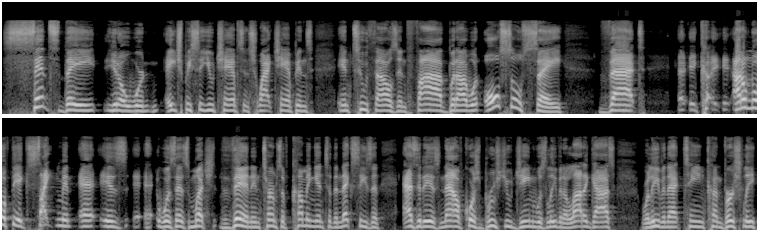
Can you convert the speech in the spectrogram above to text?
since they, you know, were HBCU champs and SWAC champions in 2005. But I would also say that uh, I don't know if the excitement uh, is uh, was as much then in terms of coming into the next season as it is now. Of course, Bruce Eugene was leaving. A lot of guys were leaving that team. Conversely,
